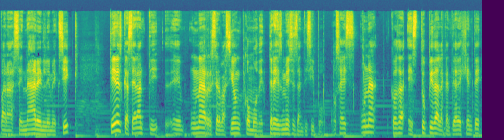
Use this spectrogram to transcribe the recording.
para cenar en Le Mexique, tienes que hacer eh, una reservación como de tres meses de anticipo. O sea, es una cosa estúpida la cantidad de gente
